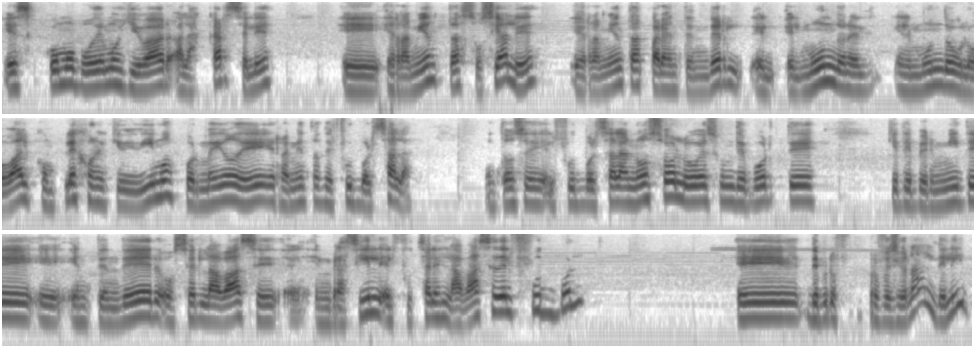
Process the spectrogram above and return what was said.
es cómo podemos llevar a las cárceles eh, herramientas sociales, herramientas para entender el, mundo, en el, el, mundo global complejo en el que vivimos por medio de herramientas de fútbol sala. Entonces, el fútbol sala no solo es un deporte que te permite eh, entender o ser la base. Eh, en Brasil el futsal es la base del fútbol eh, de profesional, de elite.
